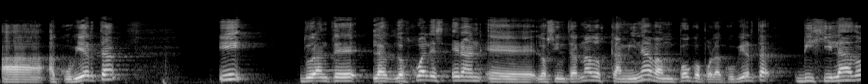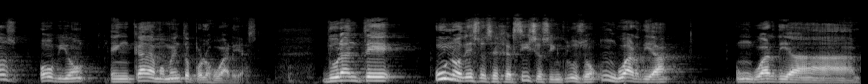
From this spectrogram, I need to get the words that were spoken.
a, cubierta y durante los cuales eran eh, los internados caminaban un poco por la cubierta, vigilados, obvio, en cada momento por los guardias. Durante uno de esos ejercicios, incluso, un guardia un guardia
